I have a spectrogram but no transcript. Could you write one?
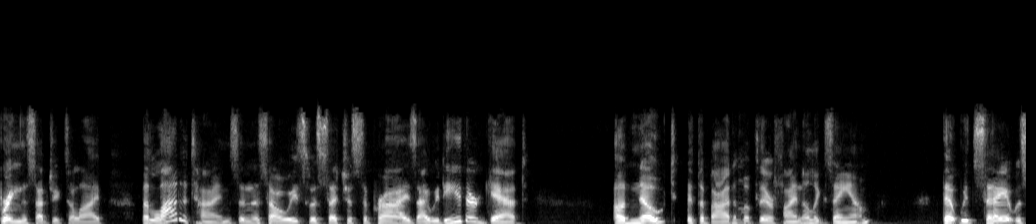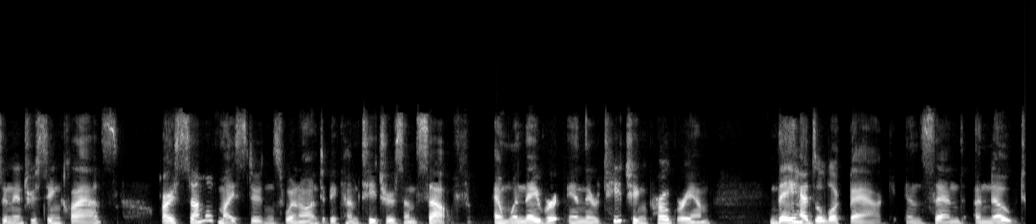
bring the subject alive. But a lot of times, and this always was such a surprise, I would either get a note at the bottom of their final exam that would say it was an interesting class, or some of my students went on to become teachers themselves. And when they were in their teaching program, they had to look back and send a note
